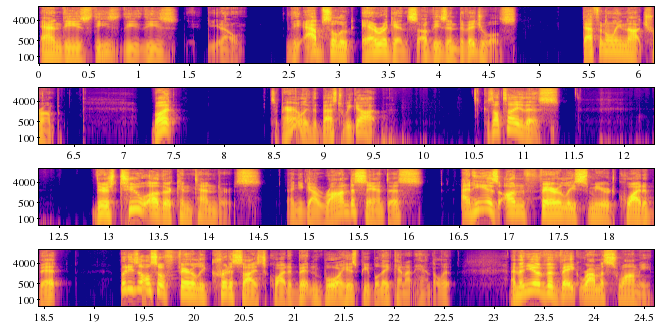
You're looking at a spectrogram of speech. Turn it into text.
and these these these, these you know the absolute arrogance of these individuals. Definitely not Trump. But it's apparently the best we got. Because I'll tell you this there's two other contenders, and you got Ron DeSantis, and he is unfairly smeared quite a bit, but he's also fairly criticized quite a bit. And boy, his people, they cannot handle it. And then you have Vivek Ramaswamy,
